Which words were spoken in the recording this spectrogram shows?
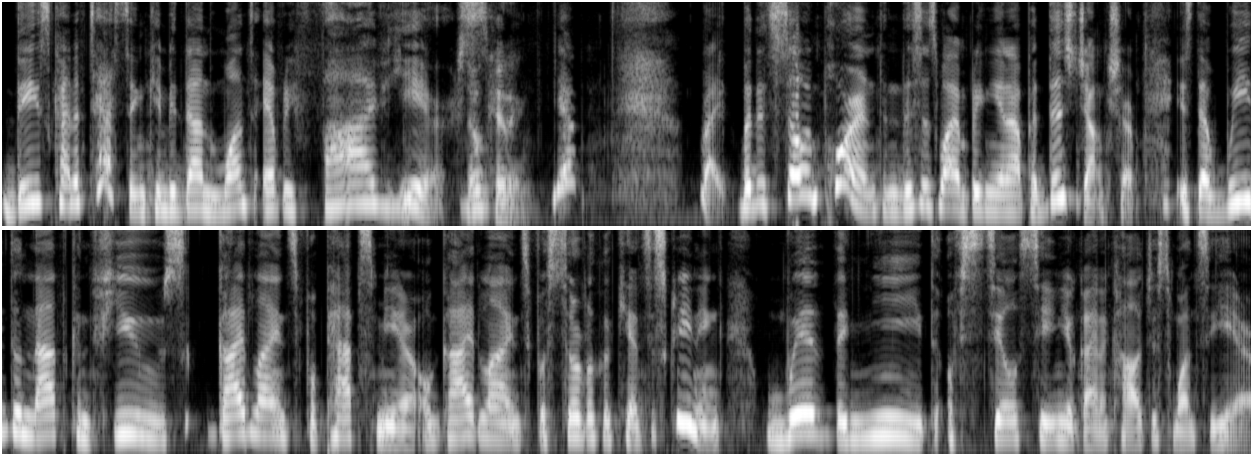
these kind of testing can be done once every five years. No kidding. Yeah. Right. But it's so important, and this is why I'm bringing it up at this juncture, is that we do not confuse guidelines for pap smear or guidelines for cervical cancer screening with the need of still seeing your gynecologist once a year.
